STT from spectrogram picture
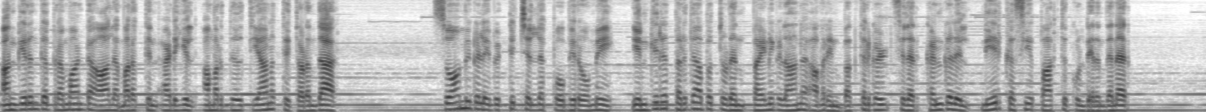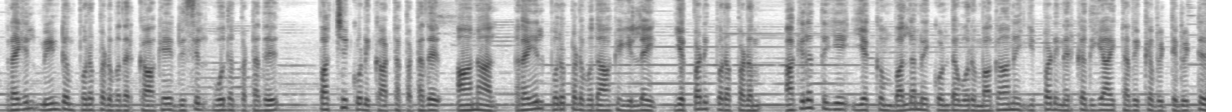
அங்கிருந்த பிரமாண்ட ஆல மரத்தின் அடியில் அமர்ந்து தியானத்தை தொடர்ந்தார். சுவாமிகளை விட்டுச் செல்லப் போகிறோமே என்கிற பரிதாபத்துடன் பயணிகளான அவரின் பக்தர்கள் சிலர் கண்களில் நீர் கசிய கொண்டிருந்தனர். ரயில் மீண்டும் புறப்படுவதற்காக விசில் ஊதப்பட்டது. பச்சை கொடி காட்டப்பட்டது. ஆனால் ரயில் புறப்படுவதாக இல்லை. எப்படி புறப்படும்? அகிலத்தையே இயக்கும் வல்லமை கொண்ட ஒரு மகானை இப்படி நெற்கதியாய் தவிக்க விட்டுவிட்டு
